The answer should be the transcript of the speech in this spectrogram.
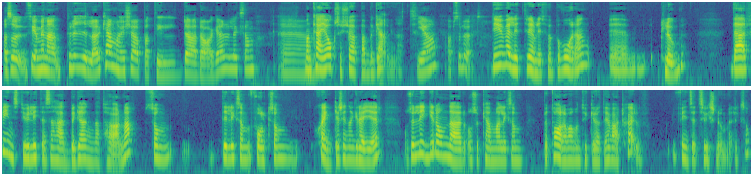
Alltså för jag menar prylar kan man ju köpa till döddagar liksom. Man kan ju också köpa begagnat. Ja, absolut. Det är ju väldigt trevligt för på våran eh, klubb Där finns det ju lite så här begagnat hörna som Det är liksom folk som skänker sina grejer och så ligger de där och så kan man liksom betala vad man tycker att det är värt själv. Det finns ett swishnummer liksom.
